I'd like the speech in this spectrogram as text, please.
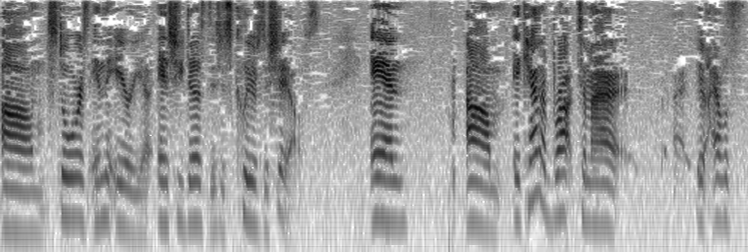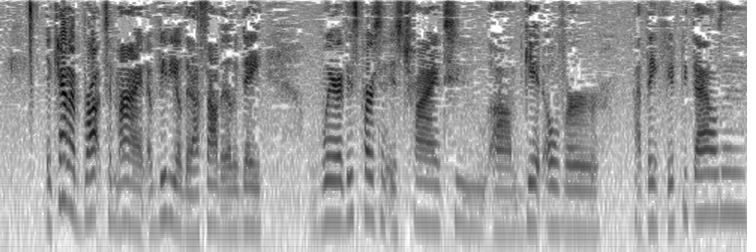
um, stores in the area, and she does this, just clears the shelves and um, it kind of brought to my I was it kind of brought to mind a video that I saw the other day where this person is trying to um, get over I think fifty thousand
